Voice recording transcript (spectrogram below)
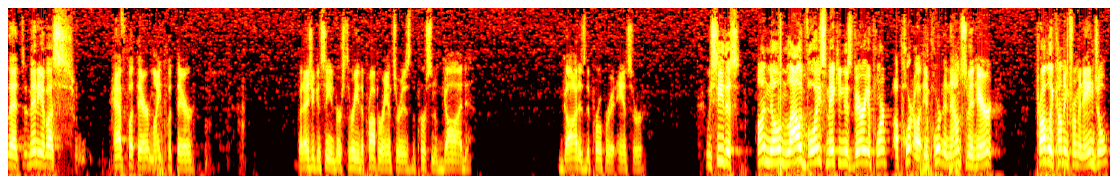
that many of us have put there, might put there. But as you can see in verse 3, the proper answer is the person of God. God is the appropriate answer. We see this unknown loud voice making this very important, uh, announcement here, probably coming from an angel.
